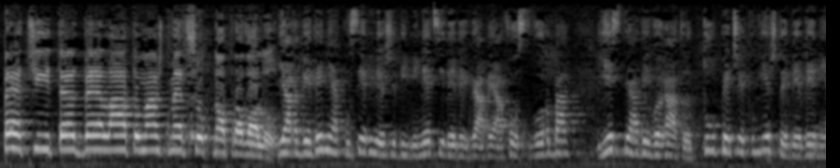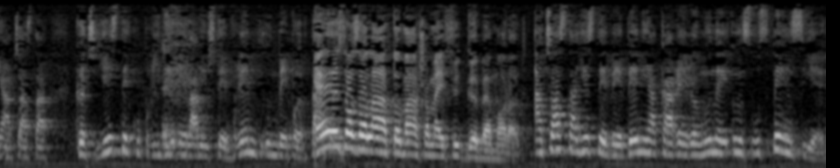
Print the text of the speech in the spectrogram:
pecsételt be látomást, mert sok napra való. Iar vedenia cu serile și diminețile de care a fost vorba este adevărată. Tu pecetuiește vedenia aceasta, căci este cu privire la niște vremi îndepărtate. Ez az a látomás, amely függőben marad. Aceasta este vedenia care rămâne în suspensie,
